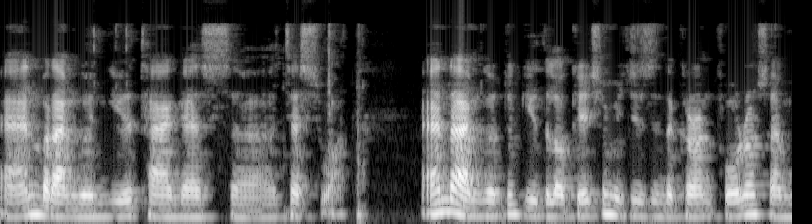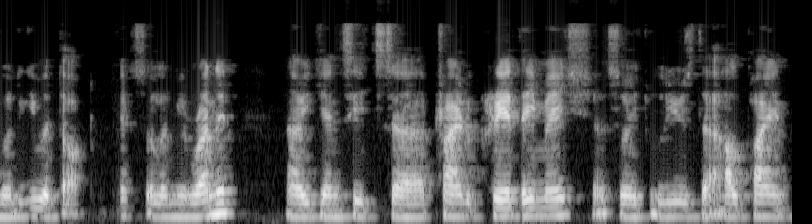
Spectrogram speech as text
And but I'm going to give a tag as uh, test one. And I'm going to give the location which is in the current folder. So I'm going to give a dot okay so let me run it. Now you can see it's uh, trying to create the image so it will use the alpine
